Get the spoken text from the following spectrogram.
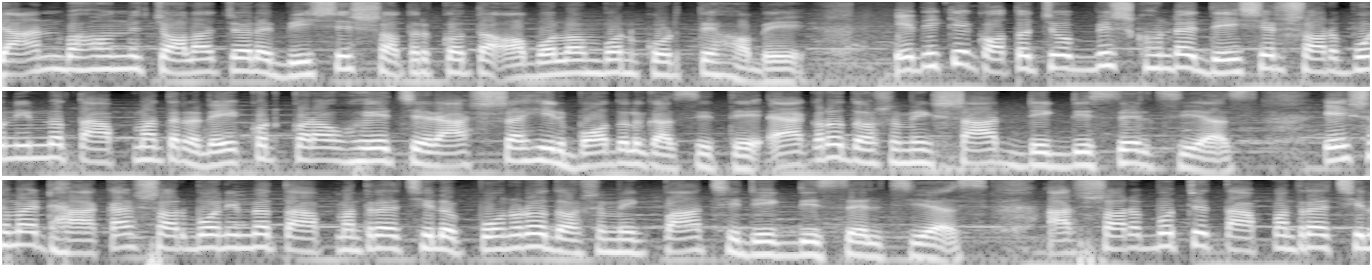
যানবাহন চলাচলে বিশেষ সতর্কতা অবলম্বন করতে হবে। এদিকে গত চব্বিশ ঘন্টায় দেশের সর্বনিম্ন তাপমাত্রা রেকর্ড করা হয়েছে রাজশাহীর বদলগাছিতে, এগারো দশমিক সাত ডিগ্রি সেলসিয়াস। এ সময় ঢাকার সর্বনিম্ন তাপমাত্রা ছিল পনেরো দশমিক পাঁচ ডিগ্রি সেলসিয়াস আর সর্বোচ্চ তাপমাত্রা ছিল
